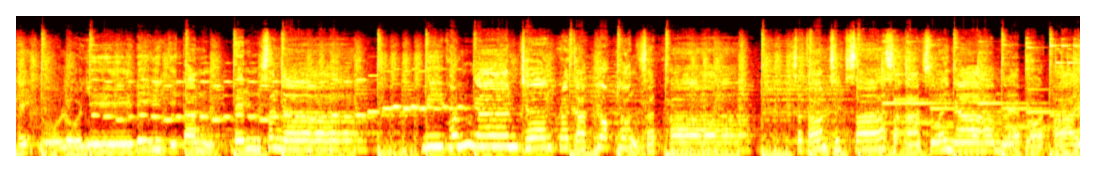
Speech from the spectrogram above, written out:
เทคโนโลยีดิจิตัลเด่นสง่า ผลงานเชิงประจักษ์ยกย่องศรัทธา สถานศึกษาสะอาดสวยงามและปลอดภัย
